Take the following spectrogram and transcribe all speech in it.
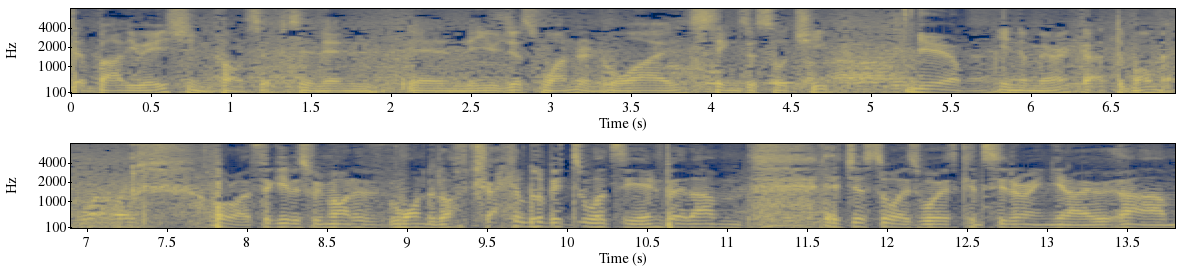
the valuation concept, and then and you just wonder why things are so cheap Yeah. in America at the moment. All right, forgive us, we might have wandered off track a little bit towards the end, but um, it's just always worth considering, you know, um,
